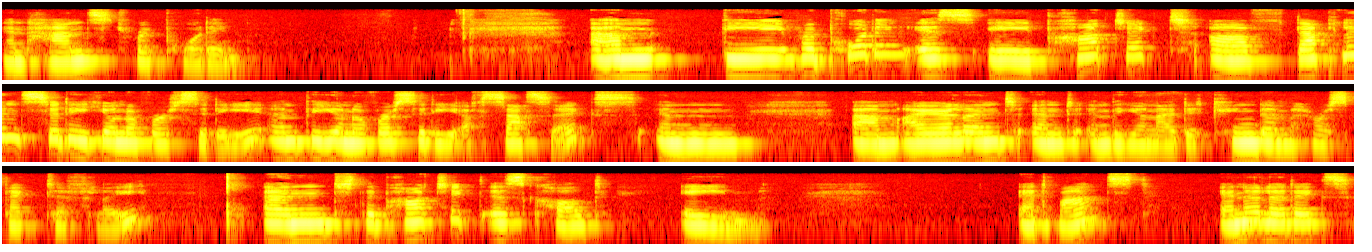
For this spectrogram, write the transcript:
enhanced reporting. Um, the reporting is a project of Dublin City University and the University of Sussex in um, Ireland and in the United Kingdom, respectively. And the project is called AIM, Advanced Analytics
